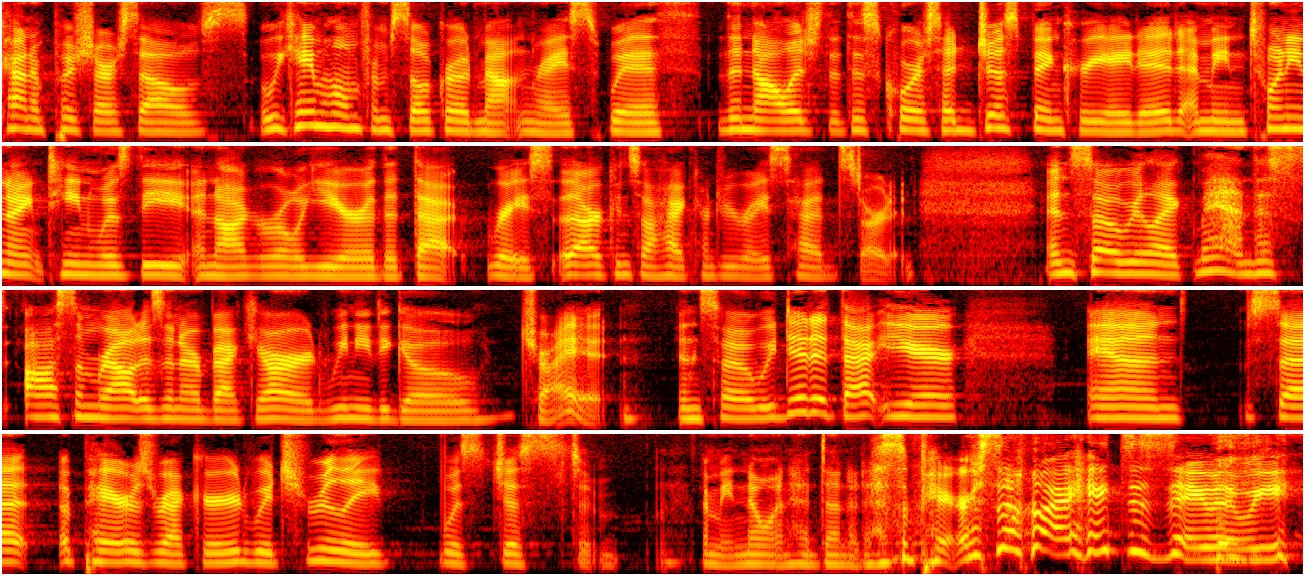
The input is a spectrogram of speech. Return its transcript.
kind of push ourselves. We came home from Silk Road Mountain Race with the knowledge that this course had just been created. I mean, 2019 was the inaugural year that that race, the Arkansas High Country Race, had started. And so we're like, man, this awesome route is in our backyard. We need to go try it. And so we did it that year and set a pairs record, which really was just, I mean, no one had done it as a pair. So I hate to say that we,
